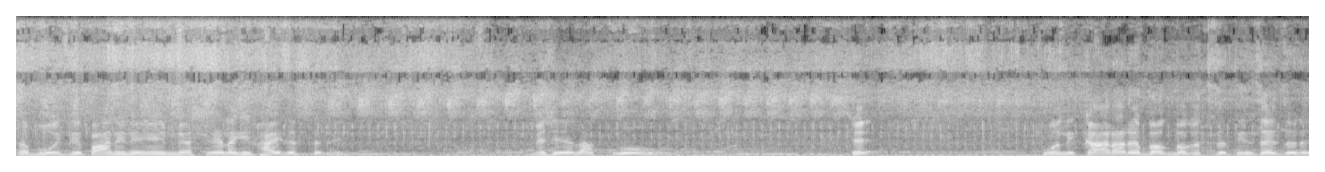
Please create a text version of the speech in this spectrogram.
তা বইতে পানি নেই এই মেশিনে নাকি খাই যাচ্ছে নাই মেশিনে এ? ওনি কারারে বক বক হচ্ছে তিন চারজনে।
